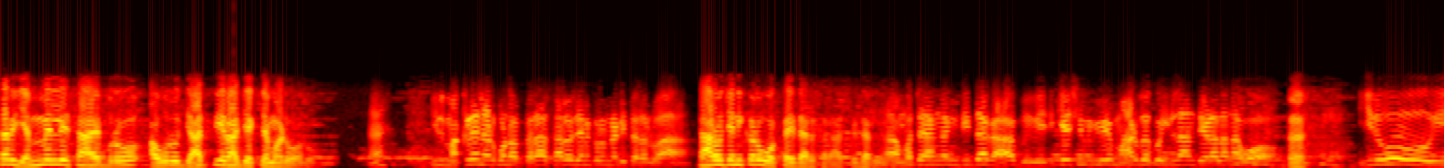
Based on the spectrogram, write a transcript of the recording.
ಸರ್ ಎಂ ಎಲ್ ಎ ಸಾಹೇಬರು ಅವರು ಜಾತಿ ರಾಜ್ಯಕ್ಕೆ ಮಾಡುವವರು. ಹ? ಇಲ್ಲಿ ಮಕ್ಕಳೇ ನಡ್ಕೊಂಡು ಹೋಗ್ತಾರಾ? ಸಾರ್ವಜನಿಕರು ನಡೀತಾರಲ್ವಾ? ಸಾರ್ವಜನಿಕರು ಹೋಗ್ತಾ ಇದ್ದಾರೆ ಸರ್ ಇದರಲ್ಲಿ ಹಾ, ಮತ್ತೆ ಎಜುಕೇಶನ್ಗೆ ಮಾಡಬೇಕು ಇಲ್ಲ ಅಂತ ಹೇಳಲ್ಲ ನಾವು. ಹಾಂ. ಇದು ಈ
